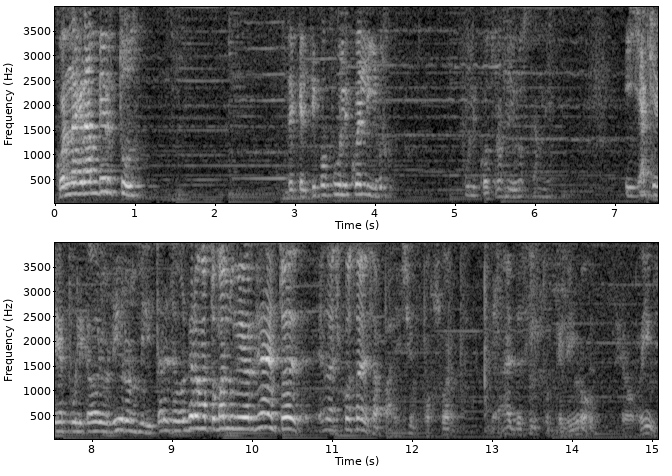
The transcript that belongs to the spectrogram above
con la gran virtud de que el tipo publicó el libro, publicó otros libros también. Y ya que había publicado los libros, los militares se volvieron a tomar la universidad, entonces esa cosa desapareció, por suerte. Es decir, porque el libro era horrible.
